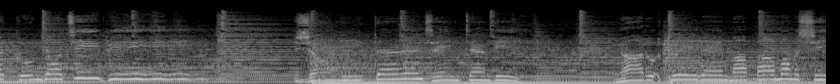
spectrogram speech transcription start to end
က်ကိုမျောကြည့်ပြီးရောင်ရီတန်းချိန်တန်ပြီးငါတို့အတွေ့ထဲမှာဘာမှမရှိ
